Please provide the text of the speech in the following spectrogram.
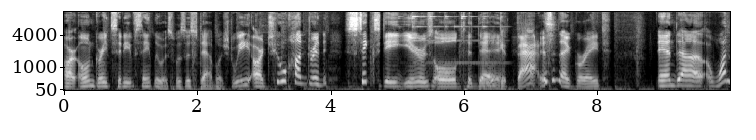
our own great city of St. Louis was established. We are 260 years old today. Look at that. Isn't that great? And uh, one,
